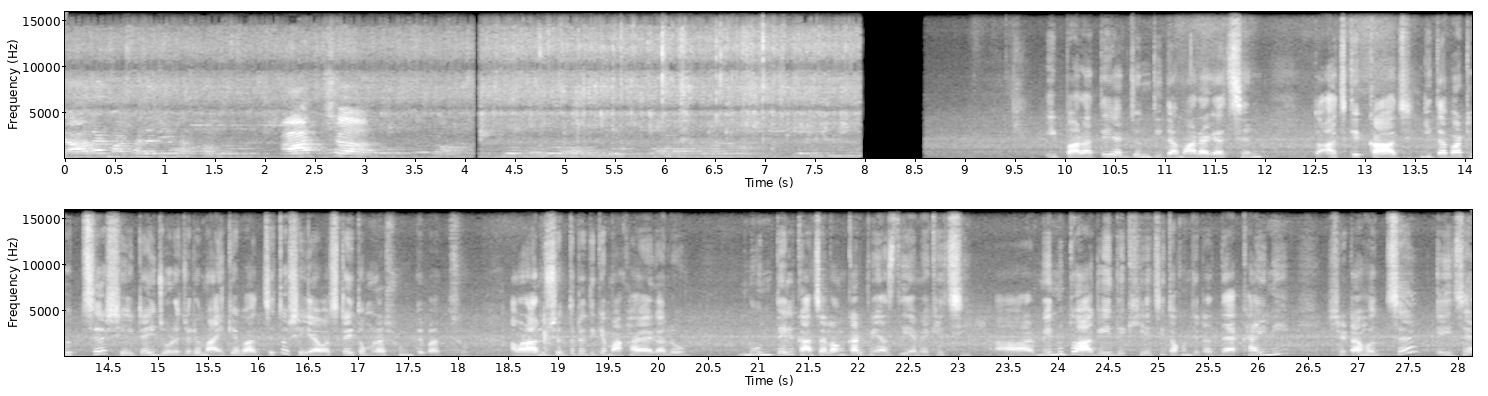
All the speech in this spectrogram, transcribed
ডাল আর মাছ ভাজা দিয়ে ভাত খাব। আচ্ছা। এই পাড়াতে একজন দিদা মারা গেছেন। তো আজকে কাজ গীতা পাঠ হচ্ছে সেইটাই জোরে জোরে মাইকে বাজছে তো সেই আওয়াজটাই তোমরা শুনতে পাচ্ছ। আমার আলু সেদ্ধটা দিকে মাখায়া গেল। নুন তেল কাঁচা লঙ্কার পেঁয়াজ দিয়ে মেখেছি। আর মেনু তো আগেই দেখিয়েছি তখন যেটা দেখাইনি সেটা হচ্ছে এই যে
